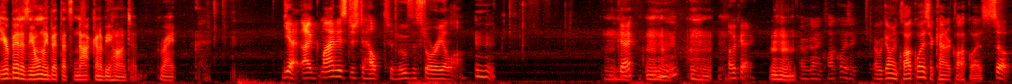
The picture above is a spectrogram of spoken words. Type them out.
Your bit is the only bit that's not going to be haunted, right? Yeah, like mine is just to help to move the story along. mm-hmm. Okay. Mm-hmm. Mm-hmm. Okay. Mm-hmm. Are we going clockwise? Or, are we going clockwise or counterclockwise? So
